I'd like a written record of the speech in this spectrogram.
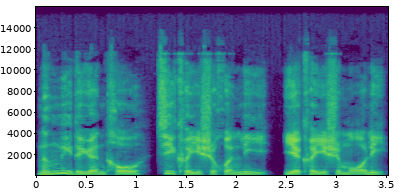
能力的源头既可以是魂力，也可以是魔力，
